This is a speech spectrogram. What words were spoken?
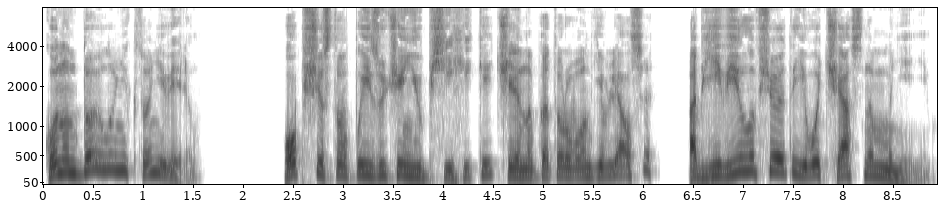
Конан Дойлу никто не верил. Общество по изучению психики, членом которого он являлся, объявило все это его частным мнением.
